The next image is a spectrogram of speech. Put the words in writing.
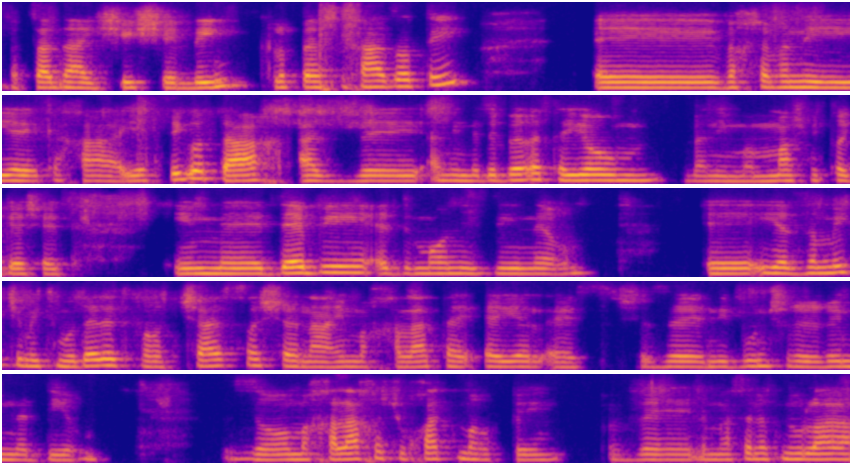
בצד האישי שלי כלפי השיחה הזאתי, uh, ועכשיו אני uh, ככה אציג אותך, אז אני מדברת היום, ואני ממש מתרגשת, עם דבי אדמוני זינר. היא יזמית שמתמודדת כבר 19 שנה עם מחלת ה-ALS, שזה ניוון שרירים נדיר. זו מחלה חשוכת מרפא, ולמעשה נתנו לה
